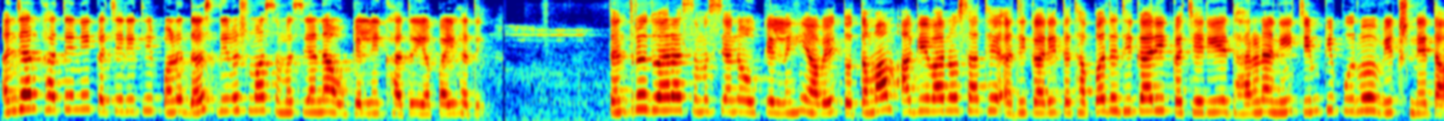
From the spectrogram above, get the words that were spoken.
અંજાર ખાતેની કચેરીથી પણ દસ દિવસમાં સમસ્યાના ઉકેલની ખાતરી અપાઈ હતી. તંત્ર દ્વારા સમસ્યાનો ઉકેલ નહીં આવે તો તમામ આગેવાનો સાથે અધિકારી તથા પદ અધિકારી કચેરીએ ધારણાની ચીમકીપૂર્વ વિક્ષ નેતા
